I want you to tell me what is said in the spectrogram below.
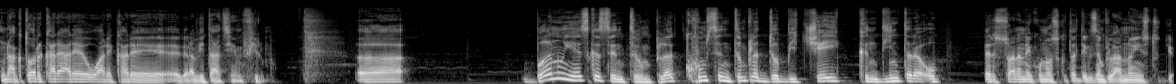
un actor care are oarecare gravitație în film, uh, bănuiesc că se întâmplă cum se întâmplă de obicei când intră o persoană necunoscută, de exemplu la noi în studio.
